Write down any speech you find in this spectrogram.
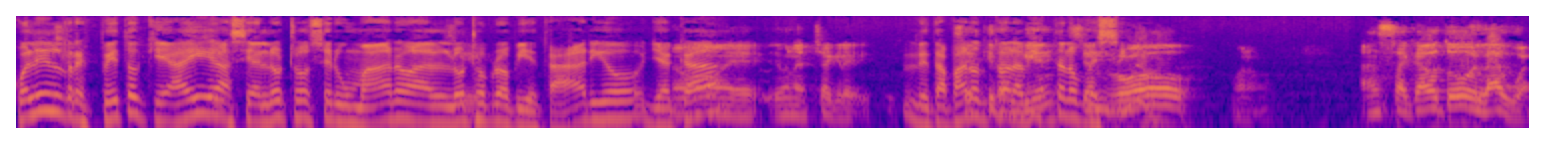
¿cuál es el respeto que hay hacia el otro ser humano, al otro propietario? Y acá No, eh, es una chacra. le taparon ¿Sabes que toda la vista a los vecinos. robado- bueno, han sacado todo el agua,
